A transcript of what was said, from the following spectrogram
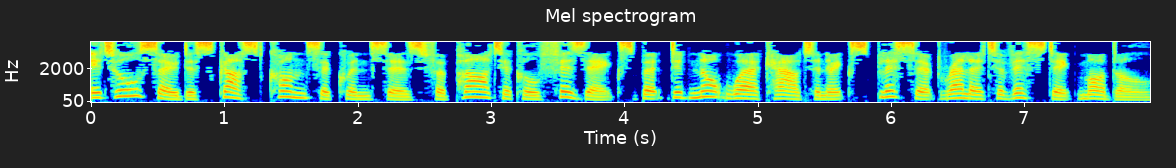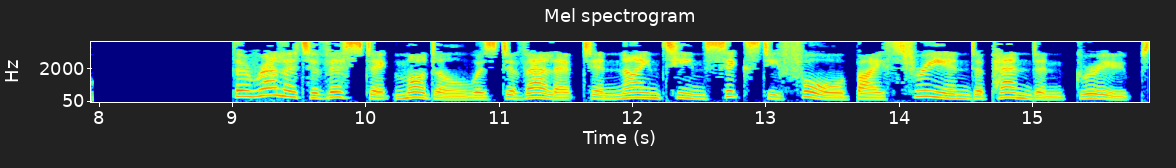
It also discussed consequences for particle physics but did not work out an explicit relativistic model. The relativistic model was developed in 1964 by three independent groups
